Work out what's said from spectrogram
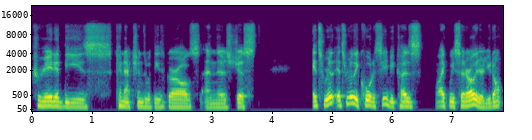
created these connections with these girls. And there's just it's really it's really cool to see because like we said earlier, you don't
